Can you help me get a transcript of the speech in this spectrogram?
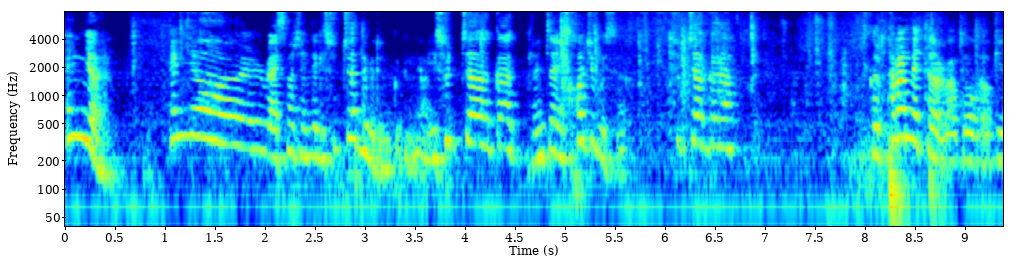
행렬 행렬 말씀하셨는데 이게 숫자들이거든요. 이 숫자가 굉장히 커지고 있어요. 숫자가 그 파라메터라고 여기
